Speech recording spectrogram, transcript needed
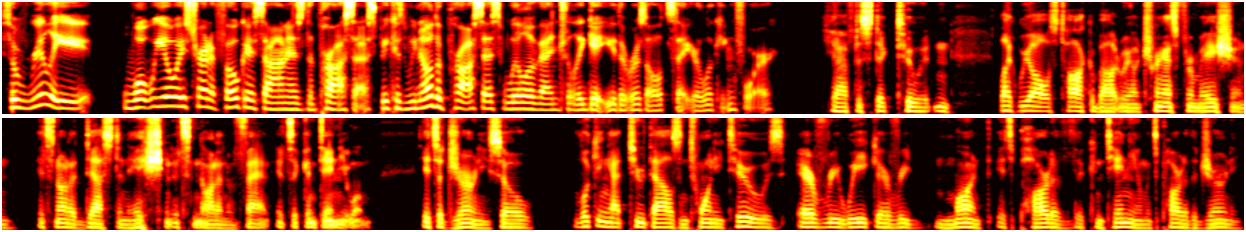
So, really, what we always try to focus on is the process because we know the process will eventually get you the results that you're looking for. You have to stick to it. And like we always talk about around transformation, it's not a destination, it's not an event, it's a continuum, it's a journey. So, looking at 2022 is every week, every month, it's part of the continuum, it's part of the journey.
